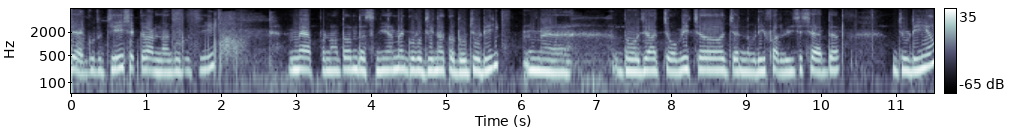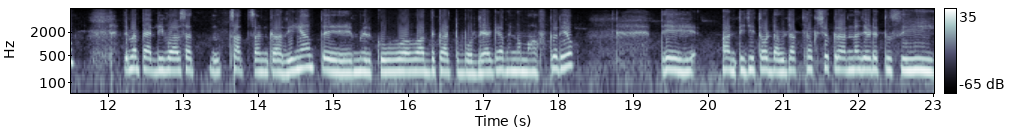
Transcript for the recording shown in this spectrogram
ਜੈ ਗੁਰੂ ਜੀ, ਸ਼ੁਕਰਾਨਾ ਗੁਰੂ ਜੀ। ਮੈਂ ਆਪਣਾ ਤੁਹਾਨੂੰ ਦੱਸਣੀ ਆ, ਮੈਂ ਗੁਰੂ ਜੀ ਨਾਲ ਕਦੋਂ ਜੁੜੀ? ਮੈਂ 2024 ਚ ਜਨਵਰੀ, ਫਰਵਰੀ ਚ ਸ਼ਾਇਦ ਜੁੜੀ ਆ। ਤੇ ਮੈਂ ਪਹਿਲੀ ਵਾਰ ਸਤ- ਸਤਸੰਗ ਕਰ ਰਹੀ ਆ ਤੇ ਮੇਰੇ ਕੋ ਵੱਧ ਘੱਟ ਬੋਲਿਆ ਗਿਆ, ਮੈਨੂੰ ਮਾਫ ਕਰਿਓ। ਤੇ ਆਂਟੀ ਜੀ, ਤੁਹਾਡਾ ਵੀ ਲੱਖ ਲੱਖ ਸ਼ੁਕਰਾਨਾ, ਜਿਹੜੇ ਤੁਸੀਂ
